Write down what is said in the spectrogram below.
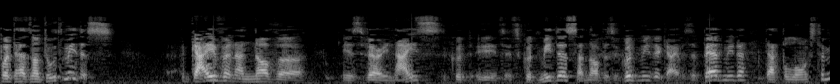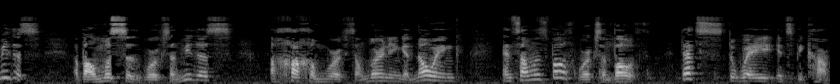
but it has nothing to do with midas Gaiva and Anova is very nice. It's, good midas. Anova is a good midah. Gaiva is a bad midah. That belongs to midas. A Ba'al Mussar works on midas. A Chacham works on learning and knowing. And someone's both works on both. That's the way it's become.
